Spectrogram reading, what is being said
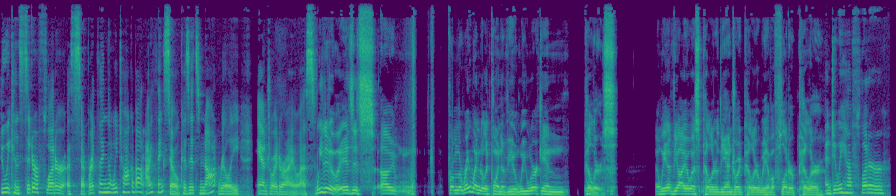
Do we consider Flutter a separate thing that we talk about? I think so, because it's not really Android or iOS. We do. It's, it's uh, from the Ray Wenderlich point of view, we work in pillars. And we have the iOS pillar, the Android pillar, we have a Flutter pillar. And do we have Flutter?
